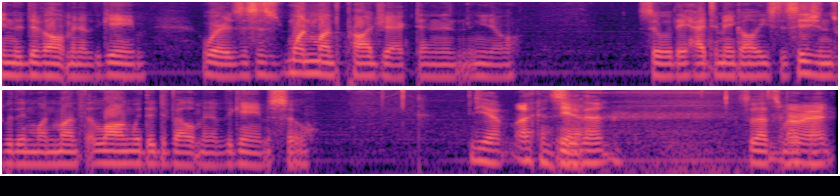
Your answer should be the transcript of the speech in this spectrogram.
in the development of the game. Whereas this is one month project, and you know so they had to make all these decisions within one month, along with the development of the game. So, yeah, I can see Yeah. that. So that's my All right, point.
